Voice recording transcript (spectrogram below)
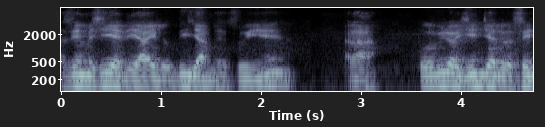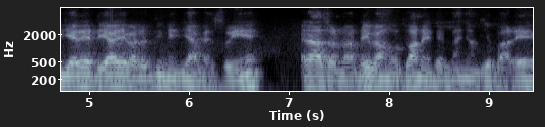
အစဉ်မရှိတဲ့တရားတွေလို့သိကြမယ်ဆိုရင်အဲ့ဒါပို့ပြီးတော့ရင်းကျက်လို့စင်ကြယ်တဲ့တရားတွေပါလို့သိမြင်ကြမယ်ဆိုရင်အဲ့ဒါဆိုတော့နိဗ္ဗာန်ကိုသွားနိုင်တဲ့လမ်းကြောင်းဖြစ်ပါတယ်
